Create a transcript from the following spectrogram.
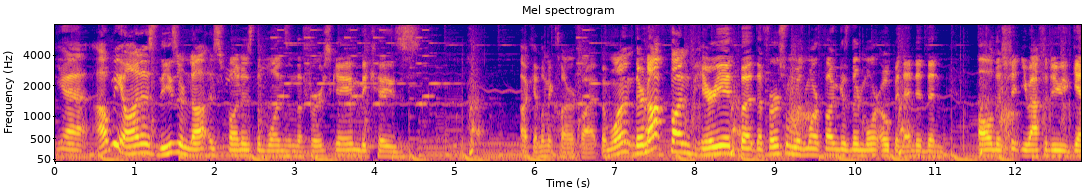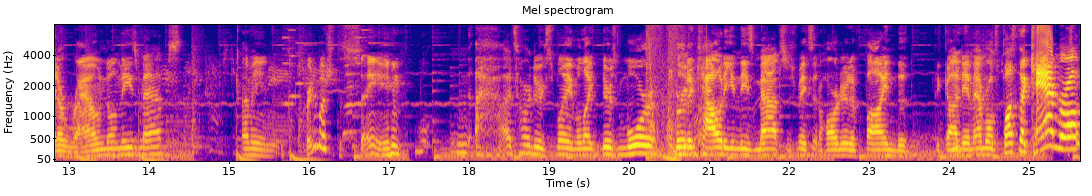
yeah. I'll be honest, these are not as fun as the ones in the first game because. Okay, let me clarify. The one they're not fun, period. But the first one was more fun because they're more open ended than all the shit you have to do to get around on these maps. I mean, pretty much the same. It's hard to explain, but like, there's more verticality in these maps, which makes it harder to find the the goddamn emeralds. Plus the camera.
